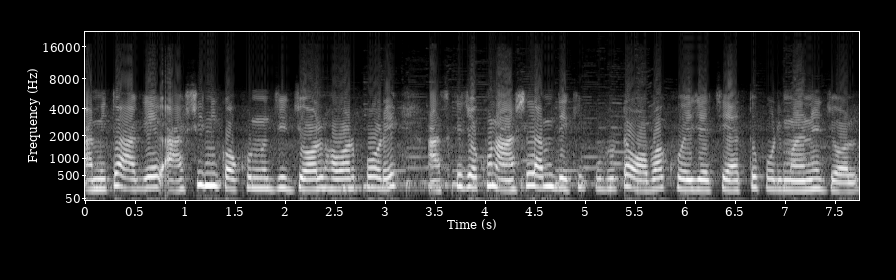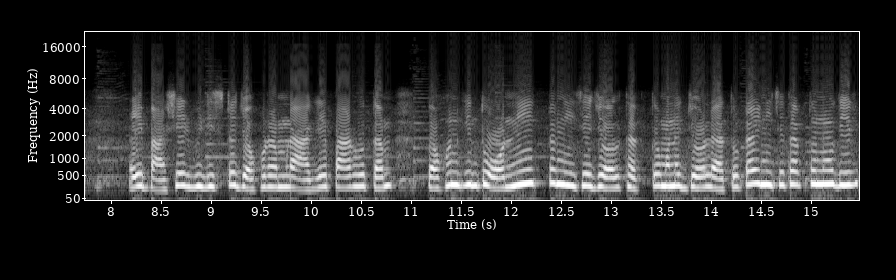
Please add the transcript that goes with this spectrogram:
আমি তো আগে আসিনি কখনো যে জল হওয়ার পরে। আজকে যখন আসলাম দেখি পুরোটা অবাক হয়ে যাচ্ছে এত পরিমাণে জল। এই বাঁশের ব্রিজটা যখন আমরা আগে পার হতাম, তখন কিন্তু অনেকটা নিচে জল থাকতো। মানে জল এতটাই নিচে থাকতো নদীর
